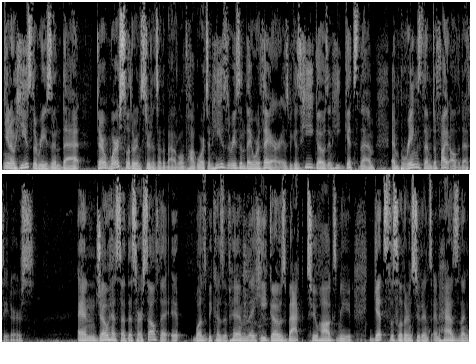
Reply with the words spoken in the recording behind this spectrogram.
you know, he's the reason that there were Slytherin students at the Battle of Hogwarts, and he's the reason they were there is because he goes and he gets them and brings them to fight all the Death Eaters. And Joe has said this herself that it was because of him that he goes back to Hogsmeade, gets the Slytherin students, and has them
